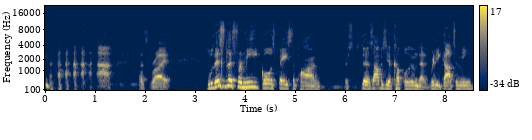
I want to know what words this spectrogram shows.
That's right. Do this list for me goes based upon there's there's obviously a couple of them that really got to me,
